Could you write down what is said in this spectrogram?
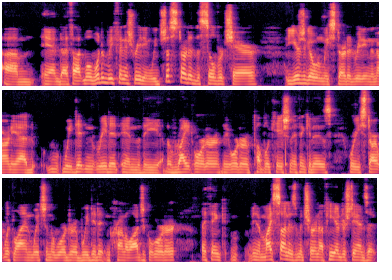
Um, and I thought, well, what did we finish reading? We just started The Silver Chair Years ago, when we started reading the Narniad, we didn't read it in the the right order, the order of publication, I think it is, where you start with Lion, Witch, and the Wardrobe. We did it in chronological order. I think you know my son is mature enough; he understands that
